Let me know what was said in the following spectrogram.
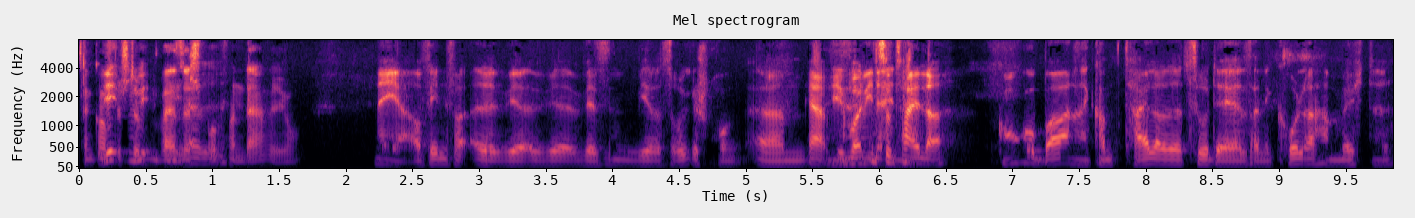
Dann kommt Nee, bestimmt ein weiser Spruch von Dario. Naja, auf jeden Fall, äh, wir, wir, wir sind wieder zurückgesprungen. Ähm, Ja, wir sind wollten wieder zu Tyler. Gogo-Bar, dann kommt Tyler dazu, der seine Kohle haben möchte.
